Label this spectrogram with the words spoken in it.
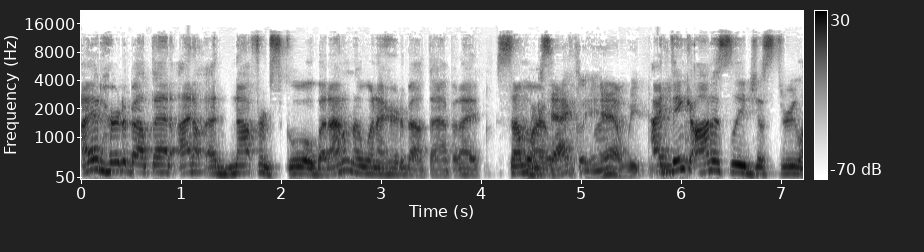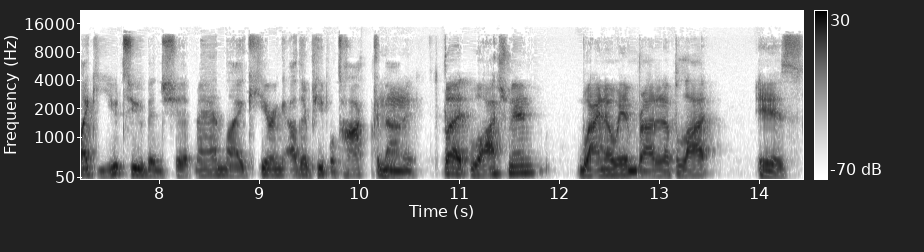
I had heard about that. I don't, uh, not from school, but I don't know when I heard about that. But I somewhere exactly. Yeah. We. I we- think honestly, just through like YouTube and shit, man. Like hearing other people talk about Mhm. it. But Watchmen, well, I know we haven't brought it up a lot. Is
